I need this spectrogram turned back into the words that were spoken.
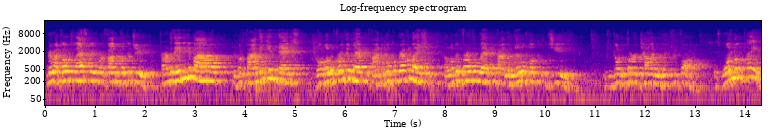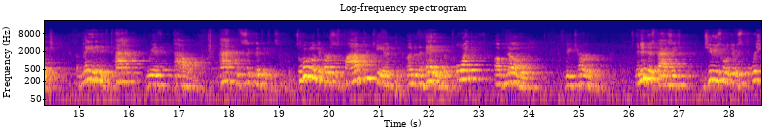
Remember, I told you last week we're going to find the book of Jude. Turn to the end of your Bible. You're going to find the index. Go a little bit further left, you find the book of Revelation. A little bit further left, you find the little book of Jude. If you go to 3 John, you look too far. It's one little page. But man, it is packed with power, packed with significance. So we're going to look at verses 5 through 10 under the heading, the point of no return. And in this passage, Jude is going to give us three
